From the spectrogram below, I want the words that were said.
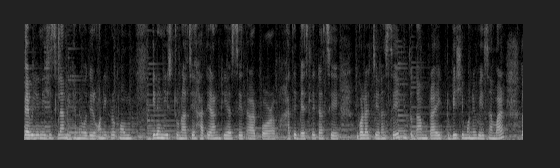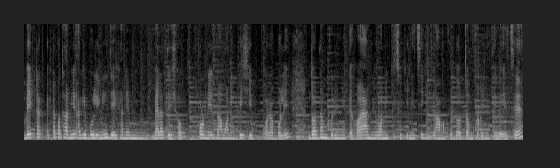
প্যাভিলিয়ন এসেছিলাম। এখানে ওদের অনেক রকম ইরানি স্টোন আছে হাতের আংটি আছে, তারপর হাতে ব্রেসলেট আছে, গলার চেন আছে, কিন্তু দামটা একটু বেশি মনে হয়েছে আমার। তবে একটা একটা কথা আমি আগে বলিনি যে এখানে মেলাতে সব পণ্যের দাম অনেক বেশি ওরা বলে। দরদাম করে নিতে হয়। আমিও অনেক কিছু কিনেছি, কিন্তু আমাকে দরদাম করে নিতে হয়েছে।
